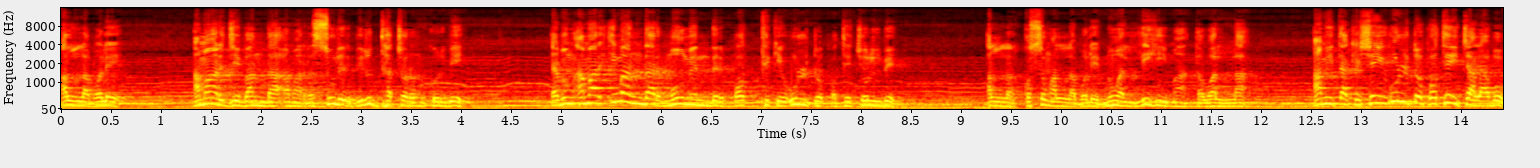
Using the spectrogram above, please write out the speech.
আল্লাহ বলে, আমার যে বান্দা আমার রাসূলের বিরুদ্ধাচরণ করবে এবং আমার ইমানদার মৌমেনদের পথ থেকে উল্টো পথে চলবে। আল্লাহর কসম আল্লাহ বলে, নুয়াল্লিহি মা তাওয়াল্লা, আমি তাকে সেই উল্টো পথেই চালাবো।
